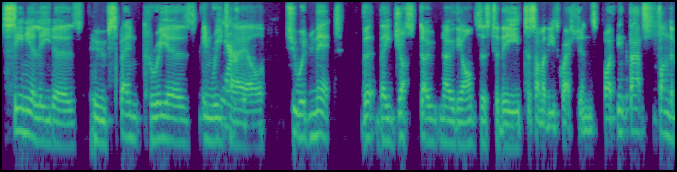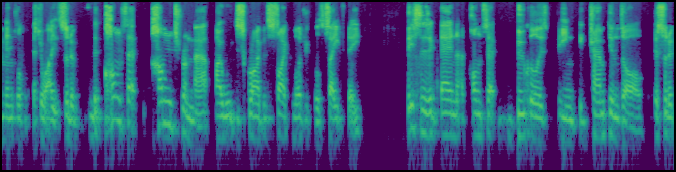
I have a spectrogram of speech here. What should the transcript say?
senior leaders who've spent careers in retail yeah. to admit that they just don't know the answers to the to some of these questions. I think that's fundamental. I Sort of the concept comes from that. I would describe as psychological safety. This is again a concept Google is being big champions of to sort of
